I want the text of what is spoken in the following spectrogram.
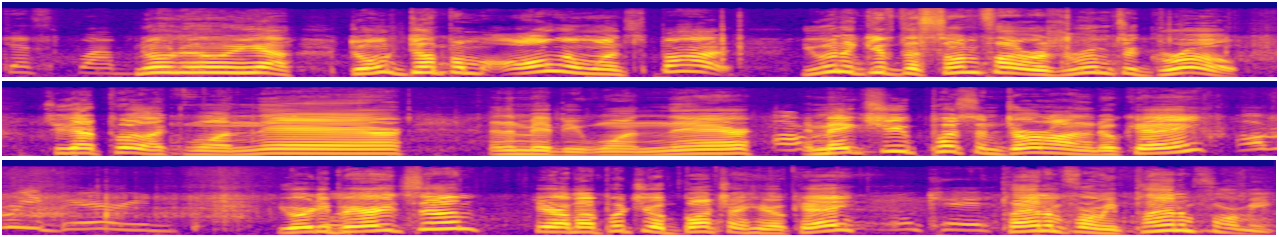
just grab No, no, yeah. Don't dump them all in one spot. You want to give the sunflowers room to grow. So you got to put like one there, and then maybe one there. Are And make sure you put some dirt on it, okay? Already buried. You already buried some? Here, I'm going to put you a bunch right here, okay? Okay. Plant them for me. Plant them for me.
